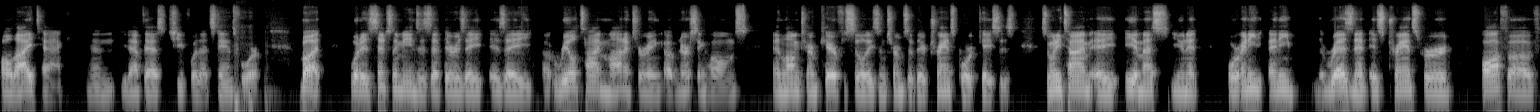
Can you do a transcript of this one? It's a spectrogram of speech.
called ITAC, and you'd have to ask the chief what that stands for. But what it essentially means is that there is a is a, a real-time monitoring of nursing homes and long-term care facilities in terms of their transport cases. So anytime a EMS unit or any any resident is transferred off of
